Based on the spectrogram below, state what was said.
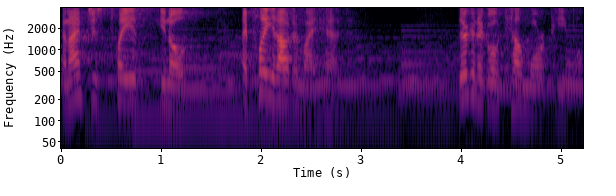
And I'm just played, you know, I play it out in my head. They're going to go tell more people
